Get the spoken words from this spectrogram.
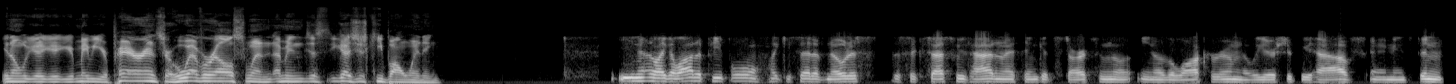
you know your, your, maybe your parents or whoever else? When I mean, just you guys just keep on winning. You know, like a lot of people, like you said, have noticed the success we've had, and I think it starts in the you know the locker room, the leadership we have. And I mean, it's been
